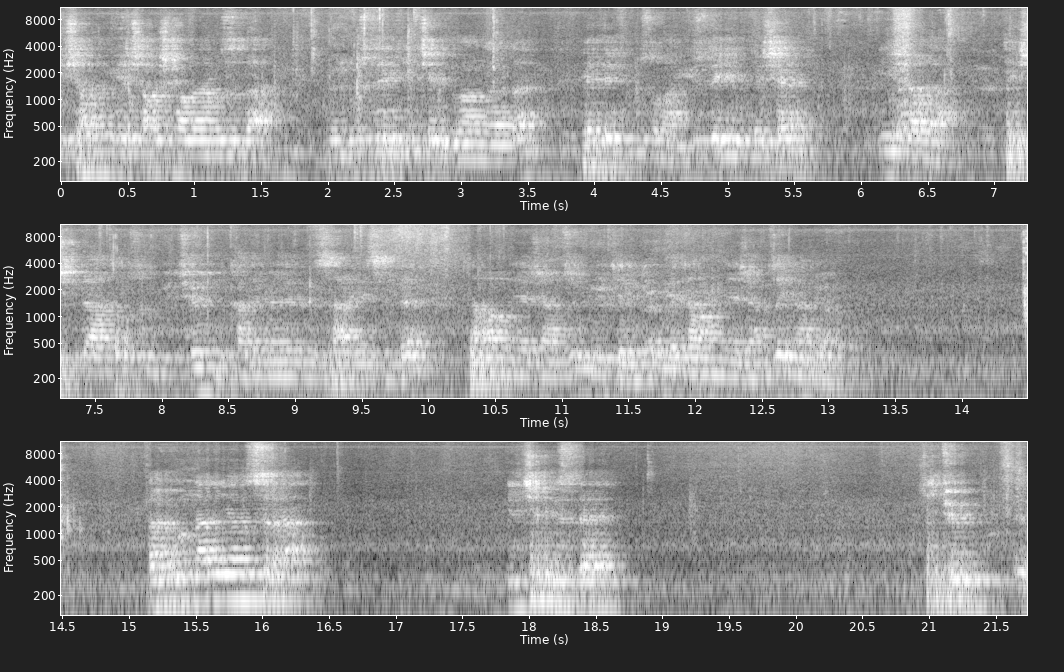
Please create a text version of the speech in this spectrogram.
İnşallah üye çalışmalarımızı da önümüzdeki ilçe divanlarda hedefimiz olan yüzde yirmi beşe inşallah teşkilatımızın bütün kademelerinin sayesinde tamamlayacağımızı ümit ediyorum ve tamamlayacağımıza inanıyorum. Tabii bunların yanı sıra ilçemizde tüm e,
